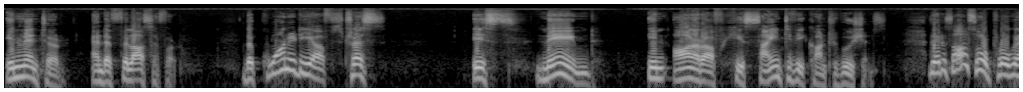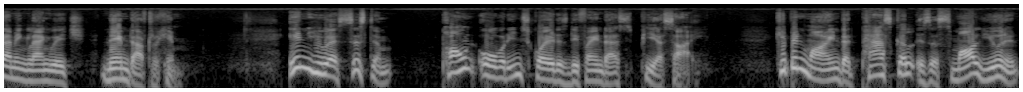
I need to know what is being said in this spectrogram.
inventor and a philosopher. The quantity of stress is named in honor of his scientific contributions. There is also a programming language named after him. In US system, pound over inch squared is defined as PSI. Keep in mind that Pascal is a small unit,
